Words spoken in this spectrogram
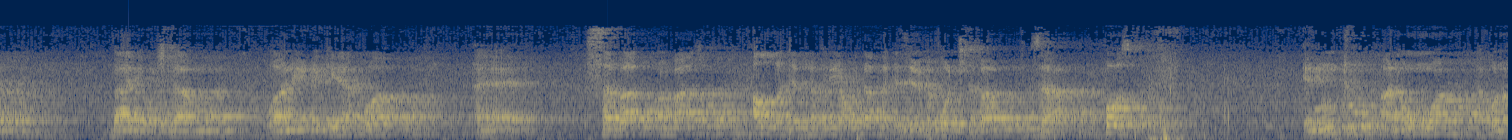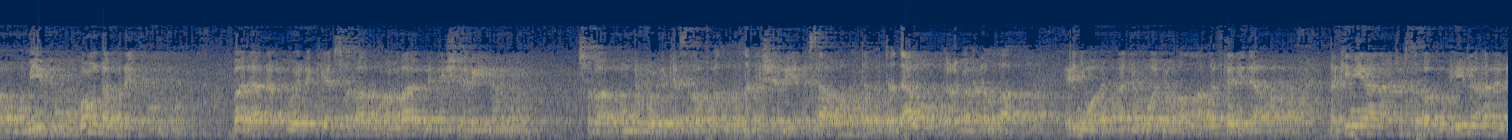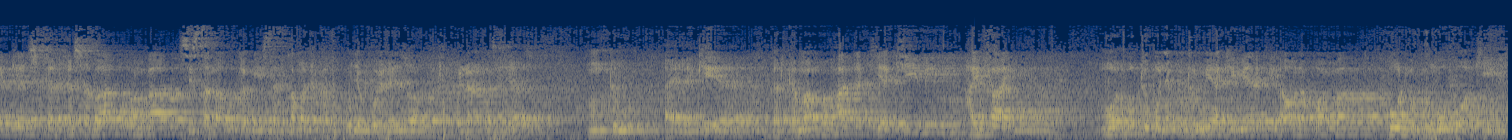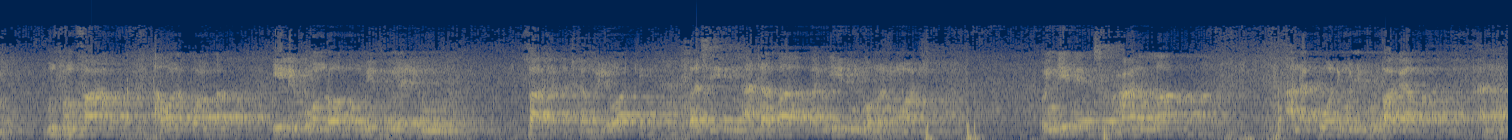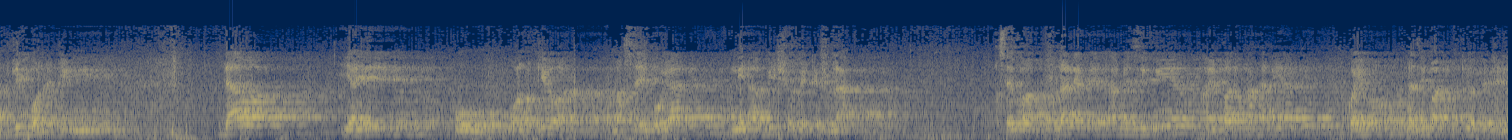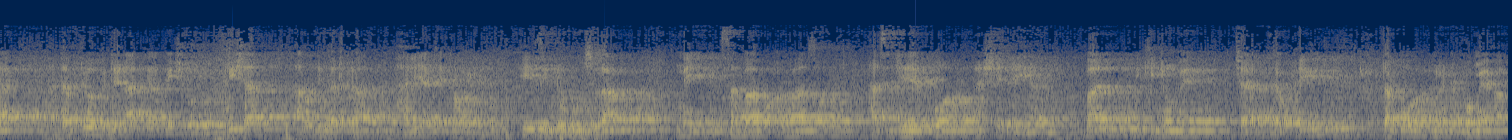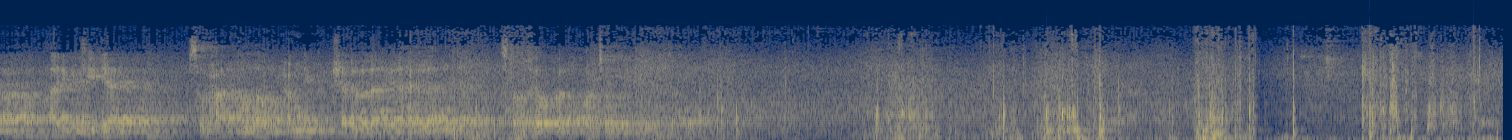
baadhi ya waislamu wanaelekea kwa eh, sababu ambazo Allah jalla fi'ala hajaziweka kuwa ni sababu za pozo yani mtu anaumwa akona maumivu kwa muda mrefu badala ya kuelekea sababu ambayo ni kisheria. Sababu mtu kuelekea sababu za kisheria ni sawa tadawu ibadallah yani wanahitaji umoja wa Allah tafuteni dawa. Lakini anaacha sababu ile anaelekea katika sababu ambayo si sababu kabisa kama tutakapokuja kuelezwa katika milango zijazo. Mtu aelekea katika mambo hata kiakili haifai. Mtu mwenye kutumia akili yake aona kwamba huu ni upungufu wa akili. Mtu mfano aona kwamba ili kuondoa maumivu yaliyompata katika mwili wake basi atavaa bangili mkononi mwake wengine subhanallah anakuwa ni mwenye kupagawa anavikwa na jini. Dawa ya yeye kuondokewa na masaibu yale ni abisho pete fulani. Kusema fulani amezimia amepatwa na hali yake kwa hivyo lazima atafutiwe pete lake. Atafutiwe pete lake abisho kisha arudi katika hali yake ya kawaida. Hizi ndugu islamu ni sababu ambazo hazijawekwa na sheria bali ni kinyume cha tauhid tutakuwa tunakomea hapa hadi wiki ijayo subhanakallah wa bihamdika ashhadu an la ilaha illa anta astaghfiruka wa atubu ilayk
